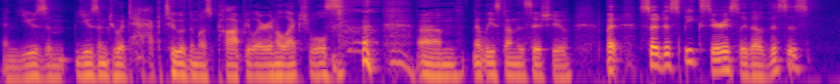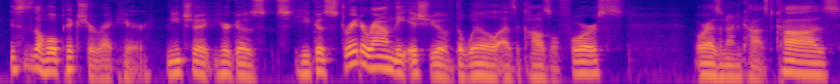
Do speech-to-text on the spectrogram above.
and use him use him to attack two of the most popular intellectuals, um, at least on this issue. But so to speak seriously, though, this is this is the whole picture right here. Nietzsche here goes he goes straight around the issue of the will as a causal force, or as an uncaused cause,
